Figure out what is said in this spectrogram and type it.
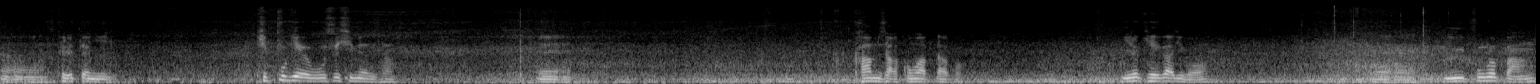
어, 그랬더니 기쁘게 웃으시면서 예, 감사 고맙다고 이렇게 해가지고 예, 이 붕어빵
